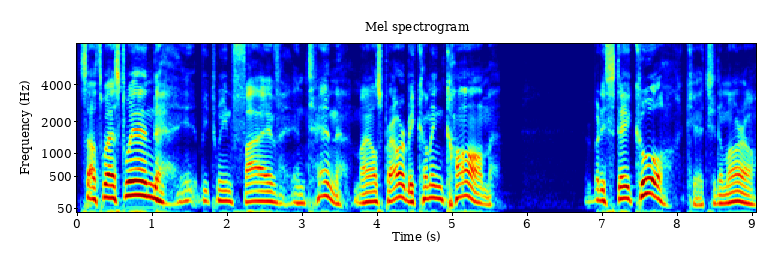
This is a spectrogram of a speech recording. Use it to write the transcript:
Southwest wind eh, between 5 and 10 miles per hour, becoming calm. Everybody stay cool. Catch you tomorrow.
